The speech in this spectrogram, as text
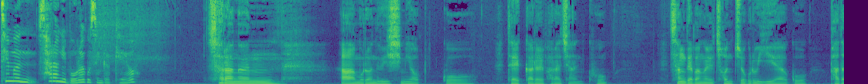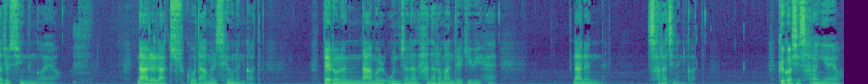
팀은 사랑이 뭐라고 생각해요? 사랑은 아무런 의심이 없고 대가를 바라지 않고 상대방을 전적으로 이해하고 받아줄 수 있는 거예요. 나를 낮추고 남을 세우는 것. 때로는 남을 온전한 하나로 만들기 위해 나는 사라지는 것. 그것이 사랑이에요.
